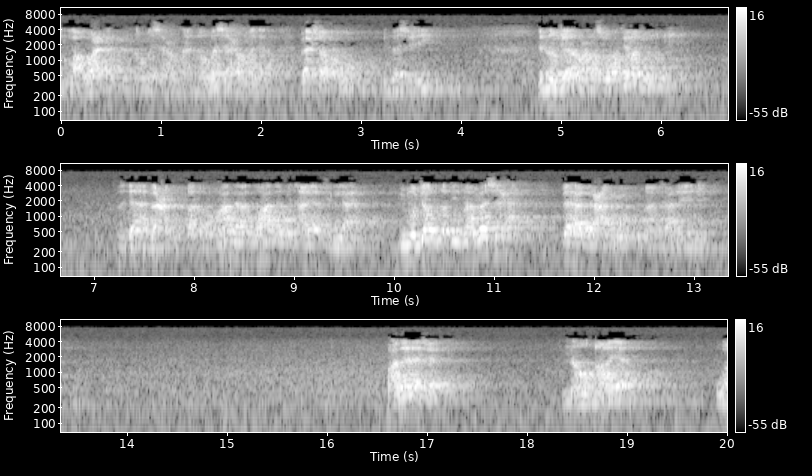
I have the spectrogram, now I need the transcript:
الله أعلم أنه مسحه أنه مسحه ماذا؟ باشره بالمسح. لأنه جاءه على صورة رجل فذهب عنه قدره وهذا وهذا من آيات الله. بمجرد ما مسحه ذهب عنه ما كان يجب وهذا لا شك إنه آية و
